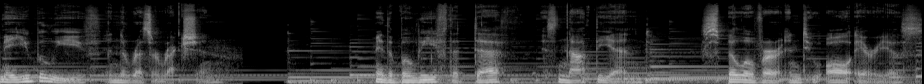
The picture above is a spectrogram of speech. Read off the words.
May you believe in the resurrection. May the belief that death is not the end spill over into all areas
